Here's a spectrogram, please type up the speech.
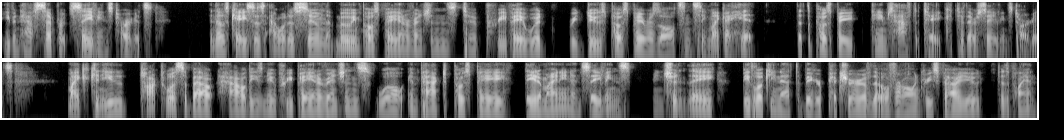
even have separate savings targets. In those cases, I would assume that moving postpay interventions to prepay would reduce postpay results and seem like a hit that the postpay teams have to take to their savings targets. Mike, can you talk to us about how these new prepay interventions will impact postpay data mining and savings? I mean, shouldn't they be looking at the bigger picture of the overall increased value to the plan?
